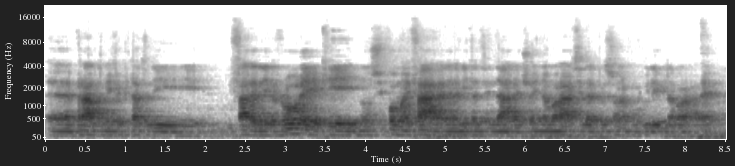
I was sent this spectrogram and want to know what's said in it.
eh, peraltro mi è capitato di fare l'errore che non si può mai fare nella vita aziendale, cioè innamorarsi della persona con cui devi lavorare.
